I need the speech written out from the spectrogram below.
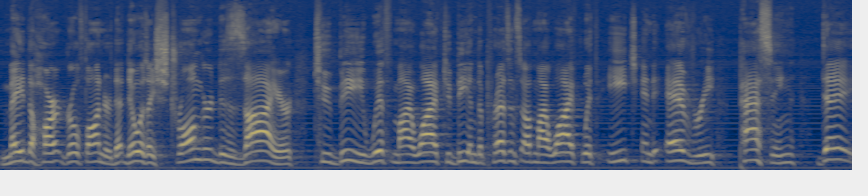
made the heart grow fonder, that there was a stronger desire to be with my wife, to be in the presence of my wife with each and every passing day.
